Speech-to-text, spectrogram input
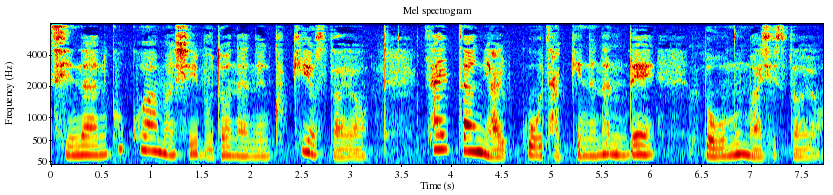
진한 코코아 맛이 묻어나는 쿠키였어요. 살짝 얇고 작기는 한데 너무 맛있어요.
